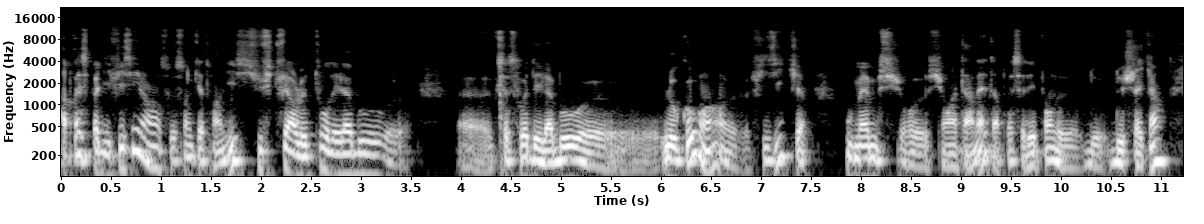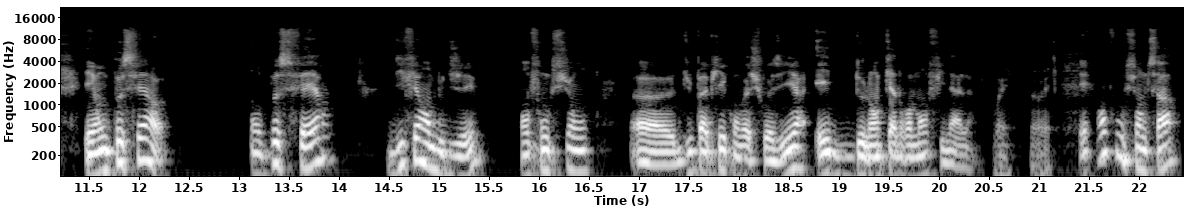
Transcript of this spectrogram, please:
Après, c'est pas difficile, hein, 60-90. Il suffit de faire le tour des labos, euh, euh, que ce soit des labos locaux, hein, physiques, ou même sur, euh, sur Internet. Après, ça dépend de, de, chacun. Et on peut se faire, on peut se faire différents budgets en fonction euh, du papier qu'on va choisir et de l'encadrement final. Oui, oui. Et en fonction de ça,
